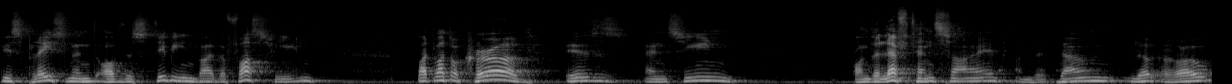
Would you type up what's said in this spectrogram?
displacement of the stibine by the phosphine. But what occurred is, and seen on the left hand side, on the down row,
